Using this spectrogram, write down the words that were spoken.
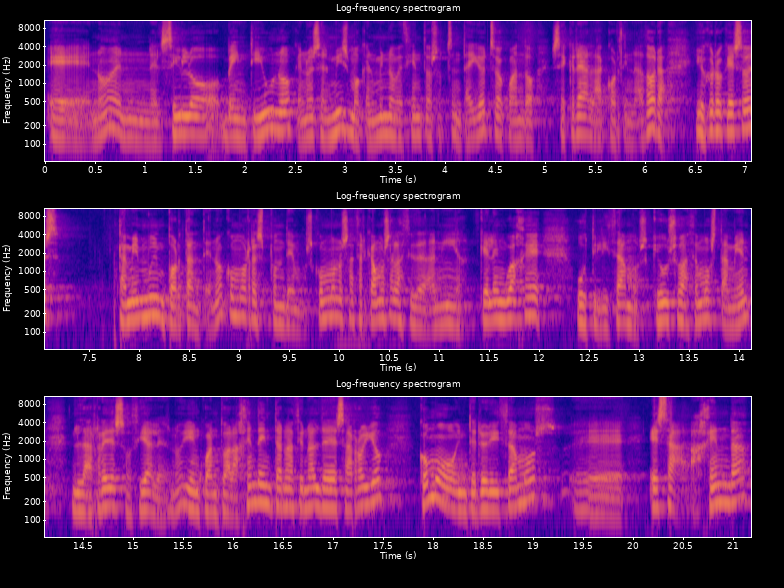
eh, en el siglo XXI, que no es el mismo que en 1988 cuando se crea la coordinadora. Yo creo que eso es también muy importante, ¿no? Cómo respondemos, cómo nos acercamos a la ciudadanía, qué lenguaje utilizamos, qué uso hacemos también de las redes sociales, ¿no? Y en cuanto a la Agenda Internacional de Desarrollo, cómo interiorizamos eh, esa agenda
